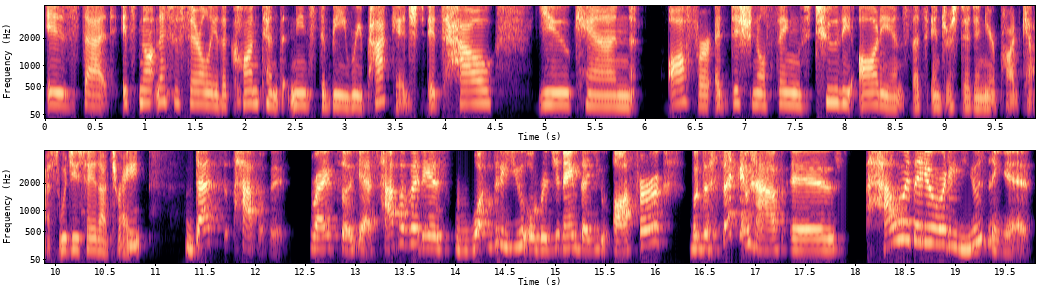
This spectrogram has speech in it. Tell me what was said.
is that it's not necessarily the content that needs to be repackaged. It's how you can offer additional things to the audience that's interested in your podcast. Would you say that's right? That's half of it right? So, yes, half of it is what do you originate that you offer? But the second half is how are they already using it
